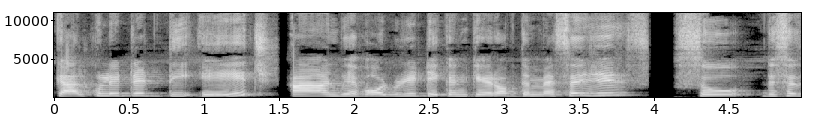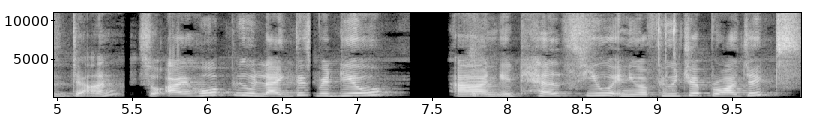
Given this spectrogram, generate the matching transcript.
calculated the age and we have already taken care of the messages. So this is done. So I hope you like this video and it helps you in your future projects.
